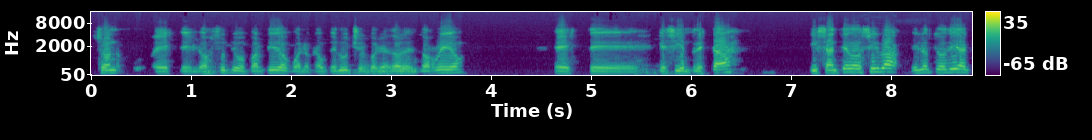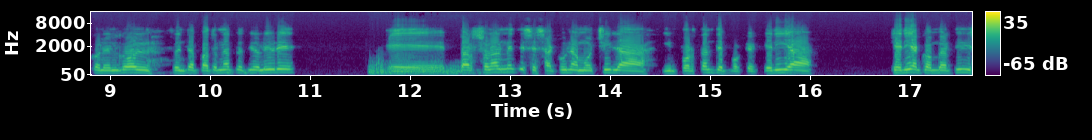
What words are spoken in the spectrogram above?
son este, los últimos partidos, bueno, Cauterucho, el goleador del torneo, este, que siempre está, y Santiago Silva, el otro día con el gol frente al Patronato de Tiro Libre, eh, personalmente se sacó una mochila importante porque quería, quería convertir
